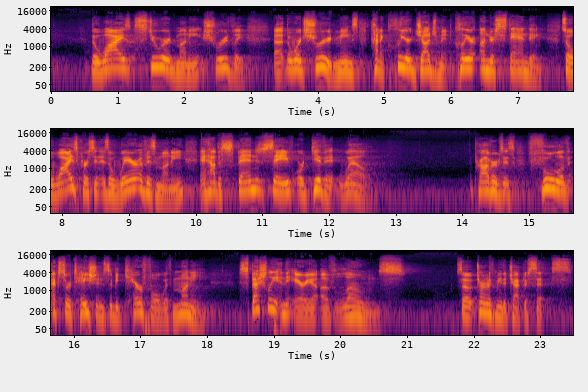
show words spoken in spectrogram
The wise steward money shrewdly. Uh, the word shrewd means kind of clear judgment, clear understanding. So a wise person is aware of his money and how to spend, save, or give it well. Proverbs is full of exhortations to be careful with money, especially in the area of loans. So turn with me to chapter 6.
